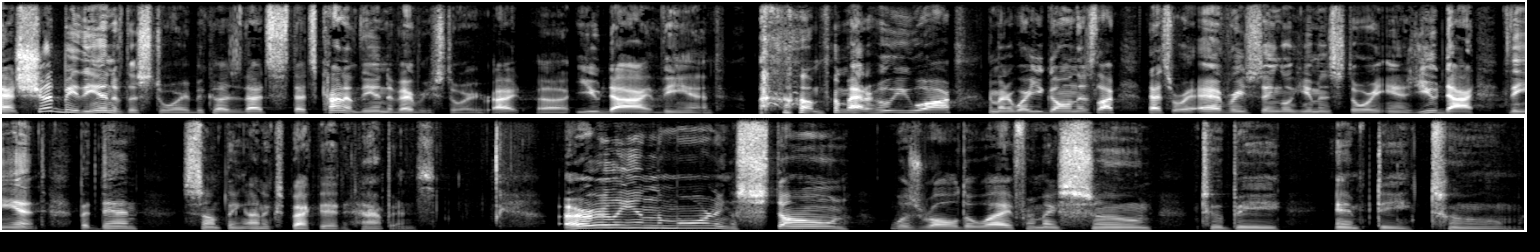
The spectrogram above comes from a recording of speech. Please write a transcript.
that should be the end of the story because that's, that's kind of the end of every story, right? Uh, you die, the end. Um, no matter who you are, no matter where you go in this life, that's where every single human story ends. You die, the end. But then something unexpected happens. Early in the morning, a stone was rolled away from a soon to be empty tomb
